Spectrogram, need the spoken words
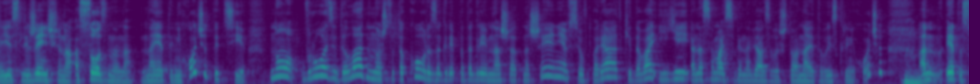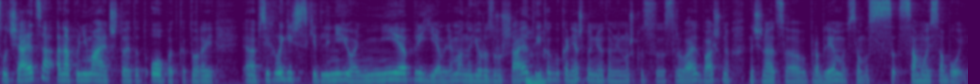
Если женщина осознанно на это не хочет идти, но вроде, да ладно, ну а что такого, разогре... подогреем наши отношения, все в порядке, давай, и ей, она сама себе навязывает, что она этого искренне хочет, Мгм. Ан- это случается, она понимает, что этот опыт, который э, психологически для нее неприемлем, он ее разрушает, и Мгм. как бы, конечно, у нее там немножко срывает башню, начинаются проблемы в само- с самой собой,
